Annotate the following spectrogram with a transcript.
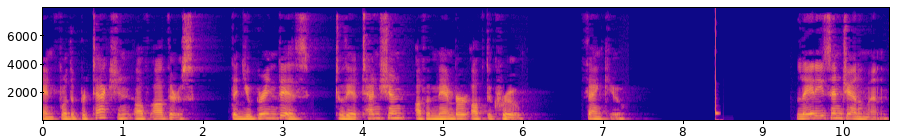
and for the protection of others, that you bring this to the attention of a member of the crew. Thank you. Ladies and gentlemen,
